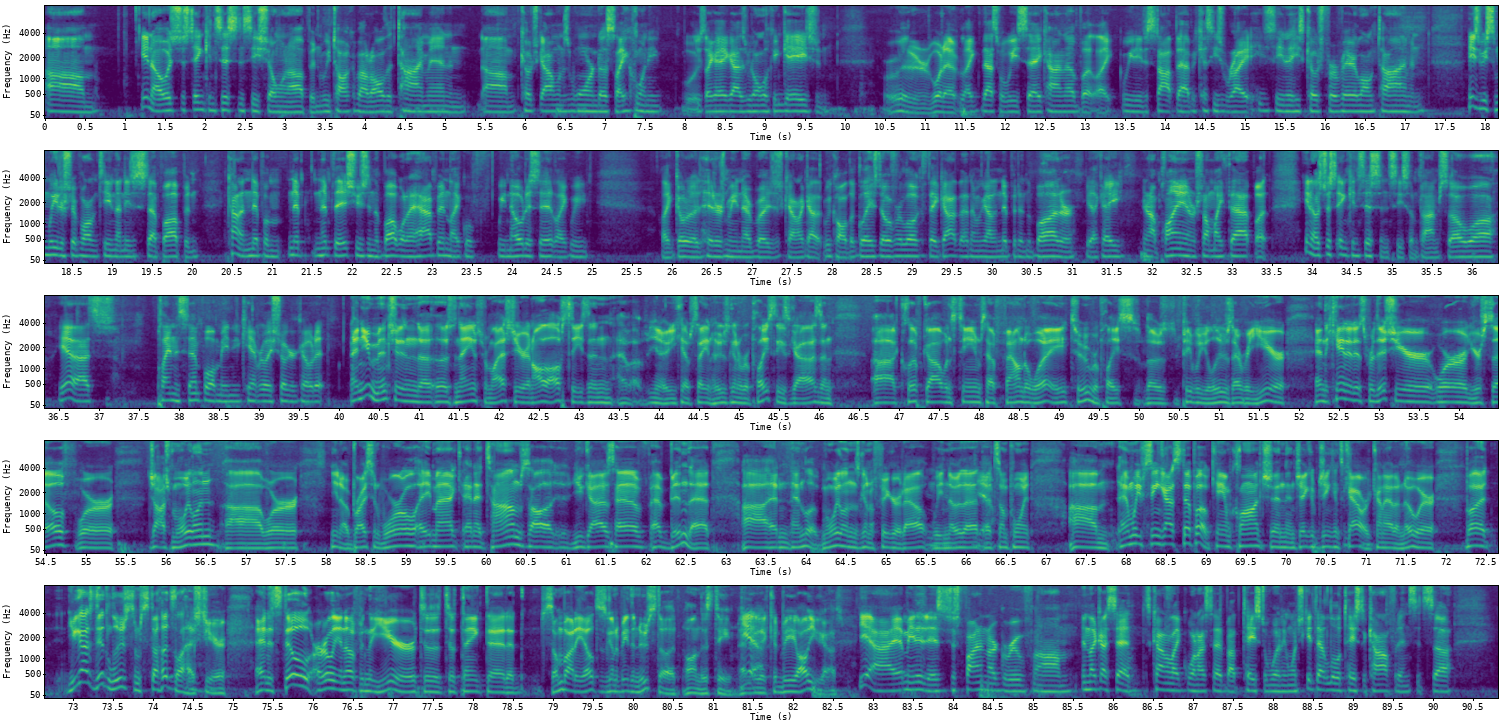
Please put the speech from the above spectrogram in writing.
um, you know, it's just inconsistency showing up, and we talk about it all the time, man. And um, Coach Godwin has warned us, like when he was like, "Hey guys, we don't look engaged," and whatever. Like that's what we say, kind of. But like we need to stop that because he's right. He's seen it. He's coached for a very long time, and needs to be some leadership on the team that needs to step up and kind of nip them, nip nip the issues in the butt when it happen. Like if we notice it, like we like go to a hitters meeting, everybody just kind of got we call it the glazed over look. If they got that, then we got to nip it in the butt or be like, hey, you're not playing or something like that. But you know, it's just inconsistency sometimes. So uh, yeah, that's plain and simple. I mean, you can't really sugarcoat it. And you mentioned uh, those names from last year and all off season. Uh, you know, you kept saying who's going to replace these guys, and uh, Cliff Godwin's teams have found a way to replace those people you lose every year. And the candidates for this year were yourself, were Josh Moylan, uh, were you know Bryson Worrell, Amac, and at times uh, you guys have have been that. Uh, and and look, Moylan's going to figure it out. We know that Yeah. at some point. Um, and we've seen guys step up, Cam Clonch and, and Jacob Jenkins Cowart, kind of out of nowhere. But you guys did lose some studs last year, and it's still early enough in the year to, to think that somebody else is going to be the new stud on this team, and Yeah. it could be all you guys. Yeah, I mean it is just finding our groove. Um, and like I said, it's kind of like when I said about the taste of winning. Once you get that little taste of confidence, it's uh,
